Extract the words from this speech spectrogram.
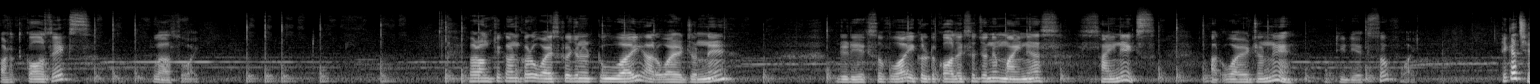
অর্থাৎ কজ এক্স প্লাস ওয়াই এবার অন্তরীকরণ করো ওয়াই স্কোয়ারের জন্য টু ওয়াই আর ওয়াইয়ের জন্যে dd x of y equal to cos এক্সের জন্য মাইনাস সাইন এক্স আর ওয়াইয়ের জন্যে ডিডি এক্স অফ ওয়াই ঠিক আছে?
